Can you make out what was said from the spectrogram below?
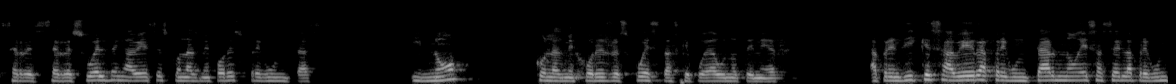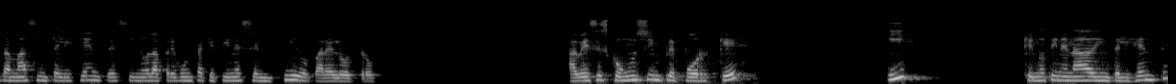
se, resuelven a veces con las mejores preguntas y no con las mejores respuestas que pueda uno tener. Aprendí que saber a preguntar no es hacer la pregunta más inteligente, sino la pregunta que tiene sentido para el otro. A veces con un simple por qué y que no tiene nada de inteligente,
